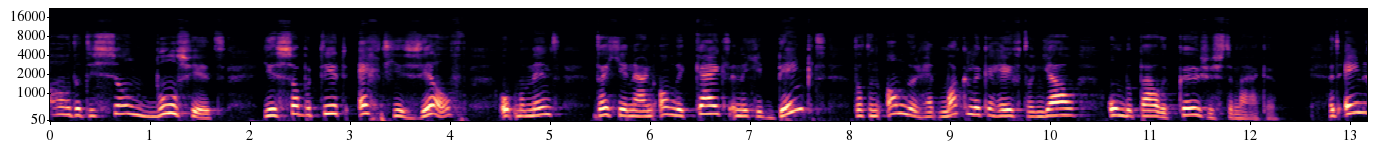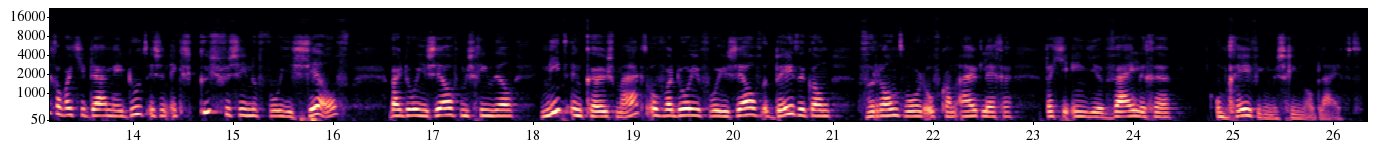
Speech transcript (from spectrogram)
Oh, dat is zo'n bullshit. Je saboteert echt jezelf op het moment dat je naar een ander kijkt en dat je denkt dat een ander het makkelijker heeft dan jou om bepaalde keuzes te maken. Het enige wat je daarmee doet is een excuus verzinnen voor jezelf, waardoor je zelf misschien wel niet een keus maakt of waardoor je voor jezelf het beter kan verantwoorden of kan uitleggen dat je in je veilige omgeving misschien wel blijft.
